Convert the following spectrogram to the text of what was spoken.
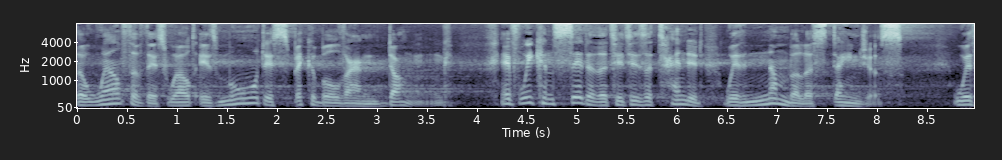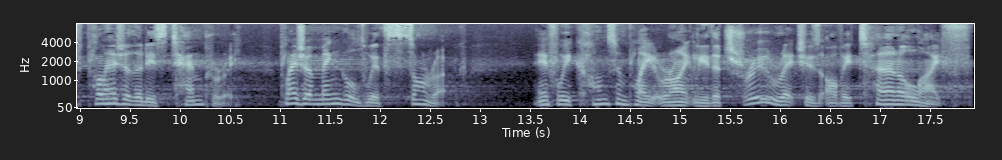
the wealth of this world is more despicable than dung, if we consider that it is attended with numberless dangers, with pleasure that is temporary, pleasure mingled with sorrow, if we contemplate rightly the true riches of eternal life,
